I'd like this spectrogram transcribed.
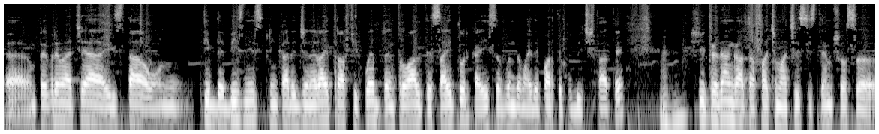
Uh, pe vremea aceea exista un tip de business prin care generai trafic web pentru alte site-uri ca ei să vândă mai departe publicitate uh-huh. și credeam gata, facem acest sistem și o să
